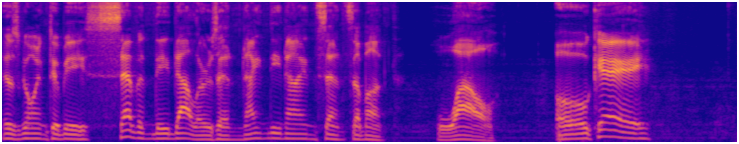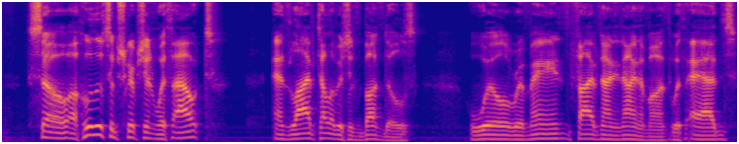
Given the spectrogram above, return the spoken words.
is going to be $70.99 a month. Wow. Okay. So, a Hulu subscription without and live television bundles will remain $5.99 a month with ads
